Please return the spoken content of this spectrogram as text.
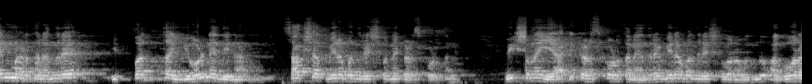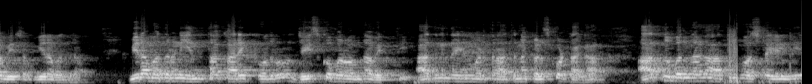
ಏನ್ ಮಾಡ್ತಾರೆ ಅಂದ್ರೆ ಇಪ್ಪತ್ತ ಏಳನೇ ದಿನ ಸಾಕ್ಷಾತ್ ವೀರಭದ್ರೇಶ್ವರನೇ ಕಳಿಸ್ಕೊಡ್ತಾನೆ. ವೀಕ್ಷಣೆ ಯಾಕೆ ಕಳಿಸ್ಕೊಡ್ತಾನೆ ಅಂದ್ರೆ ವೀರಭದ್ರೇಶ್ವರ ಒಂದು ಅಘೋರ ವೀರ ವೀರಭದ್ರ. ವೀರಭದ್ರನ ಎಂಥ ಕಾರ್ಯಕ್ಕೆ ಹೋದ್ರು ಜಯಿಸ್ಕೊ ಬರುವಂತ ವ್ಯಕ್ತಿ. ಆದ್ರಿಂದ ಏನ್ ಮಾಡ್ತಾರೆ? ಆತನ ಕಳ್ಸಿಕೊಟ್ಟಾಗ ಆತನು ಬಂದಾಗ ಆತನಿಗೂ ಅಷ್ಟೇ ಇಲ್ಲಿ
